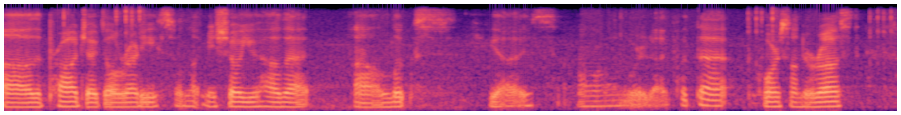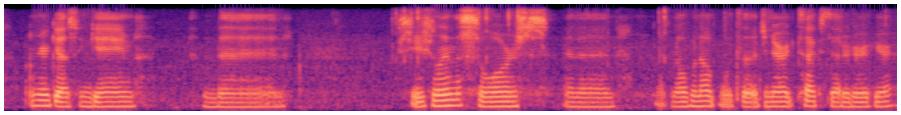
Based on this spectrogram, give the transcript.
uh, the project already. So let me show you how that uh, looks, you guys. Uh, where did I put that? Of course, under Rust on your guessing game, and then it's usually in the source, and then I can open up with the generic text editor here.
